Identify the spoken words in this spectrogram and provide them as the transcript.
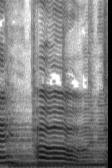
Oh. on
